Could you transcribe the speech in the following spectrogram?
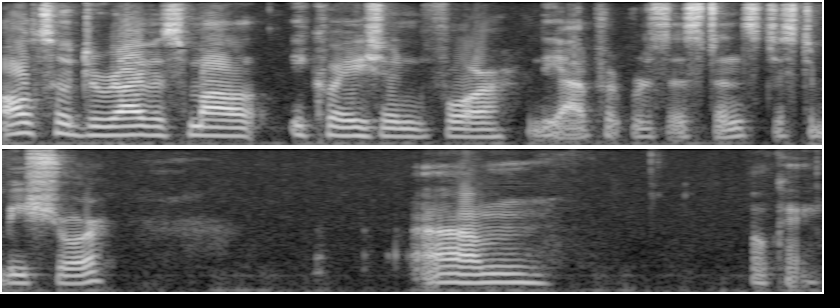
also derive a small equation for the output resistance just to be sure. Um, okay,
